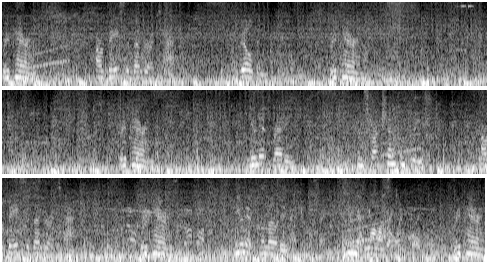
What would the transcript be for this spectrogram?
Repairing. Our base is under attack. Building. Repairing. Repairing. Unit ready. Construction complete. Our base is under attack. Repairing. Unit promoted. Unit lost. Repairing.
